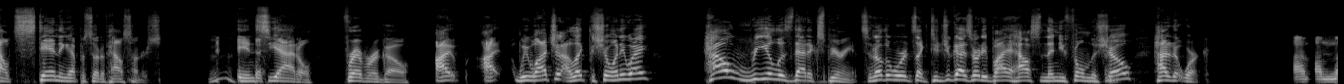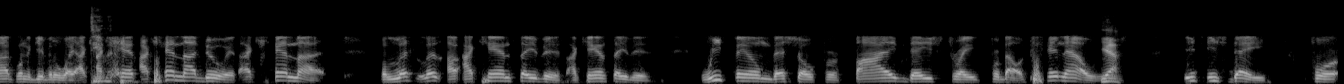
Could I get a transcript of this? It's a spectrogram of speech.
outstanding episode of House Hunters Mm. in Seattle forever ago. I, I, we watch it. I like the show anyway. How real is that experience? In other words, like, did you guys already buy a house and then you filmed the show? How did it work? I'm, I'm not going to give it away. I, I can't. I cannot do it. I cannot. But let's let's. I, I can say this. I can say this. We filmed that show for five days straight for about ten hours. Yeah. Each each day for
